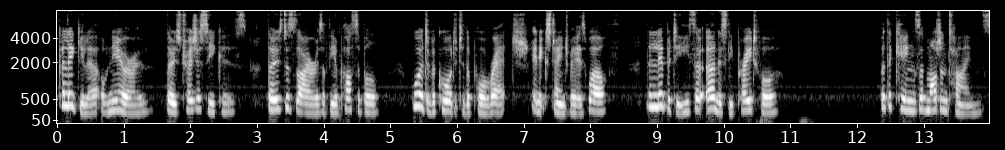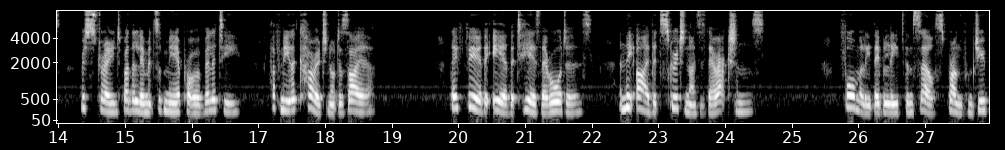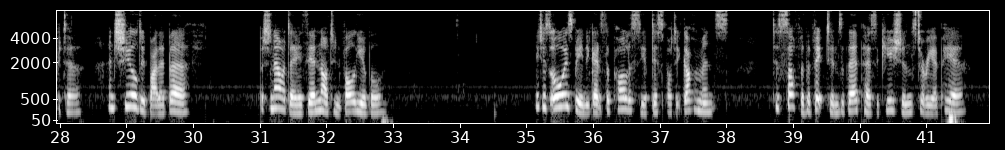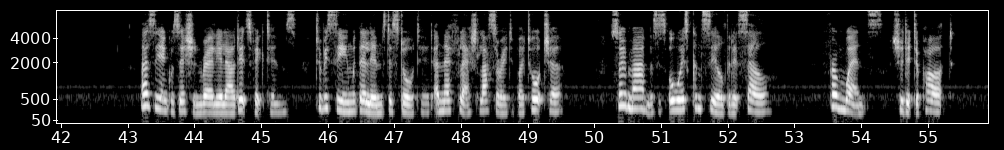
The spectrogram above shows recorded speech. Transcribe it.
Caligula or Nero, those treasure seekers, those desirers of the impossible, would have accorded to the poor wretch, in exchange for his wealth, the liberty he so earnestly prayed for. But the kings of modern times, restrained by the limits of mere probability, have neither courage nor desire. They fear the ear that hears their orders, and the eye that scrutinises their actions. Formerly they believed themselves sprung from Jupiter, and shielded by their birth, but nowadays they are not inviolable. It has always been against the policy of despotic governments to suffer the victims of their persecutions to reappear. As the Inquisition rarely allowed its victims to be seen with their limbs distorted and their flesh lacerated by torture, so madness is always concealed in its cell, from whence, should it depart,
